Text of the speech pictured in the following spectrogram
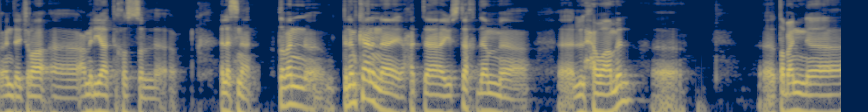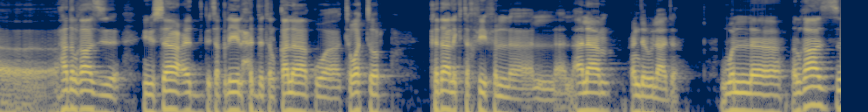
عند إجراء عمليات تخص الأسنان. طبعا بالإمكان أنه حتى يستخدم للحوامل. طبعا هذا الغاز يساعد بتقليل حدة القلق والتوتر كذلك تخفيف الآلام عند الولادة. والغاز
